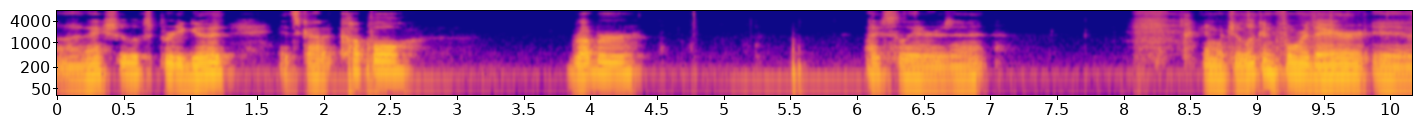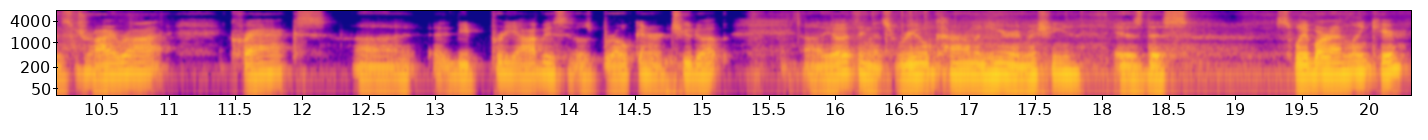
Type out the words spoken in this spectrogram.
Uh, it actually looks pretty good. It's got a couple rubber isolators in it. And what you're looking for there is dry rot, cracks. Uh, it'd be pretty obvious if it was broken or chewed up. Uh, the other thing that's real common here in Michigan is this sway bar end link here.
